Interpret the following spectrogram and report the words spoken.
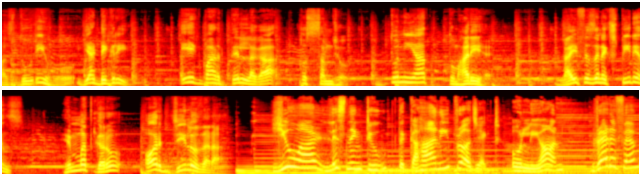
मजदूरी हो या डिग्री, एक बार दिल लगा तो समझो, दुनिया तुम्हारी है। लाइफ इज़ एन एक्सपीरियंस हिम्मत करो और जी लो जरा। You are listening to The Kahani Project, only on Red FM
